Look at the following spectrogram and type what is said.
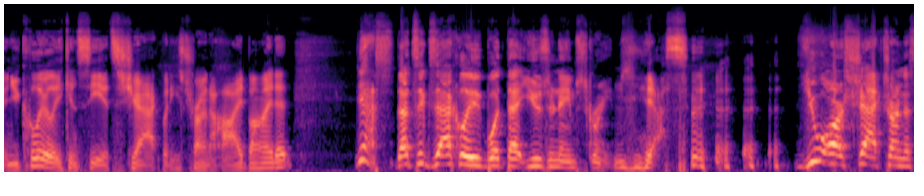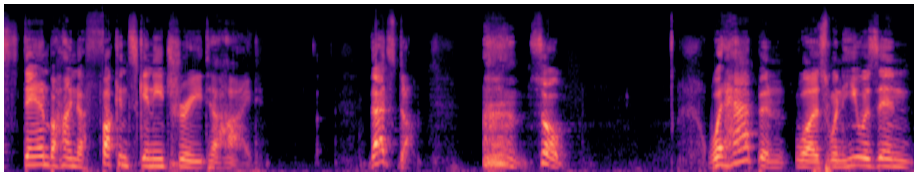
and you clearly can see it's Shaq, but he's trying to hide behind it. Yes, that's exactly what that username screams. Yes. You are Shaq trying to stand behind a fucking skinny tree to hide. That's dumb. so, what happened was when he was in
